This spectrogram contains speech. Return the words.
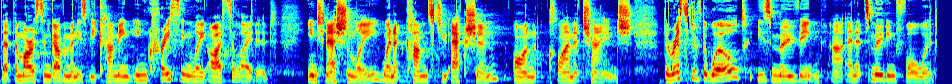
that the Morrison government is becoming increasingly isolated internationally when it comes to action on climate change. The rest of the world is moving, uh, and it's moving forward,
